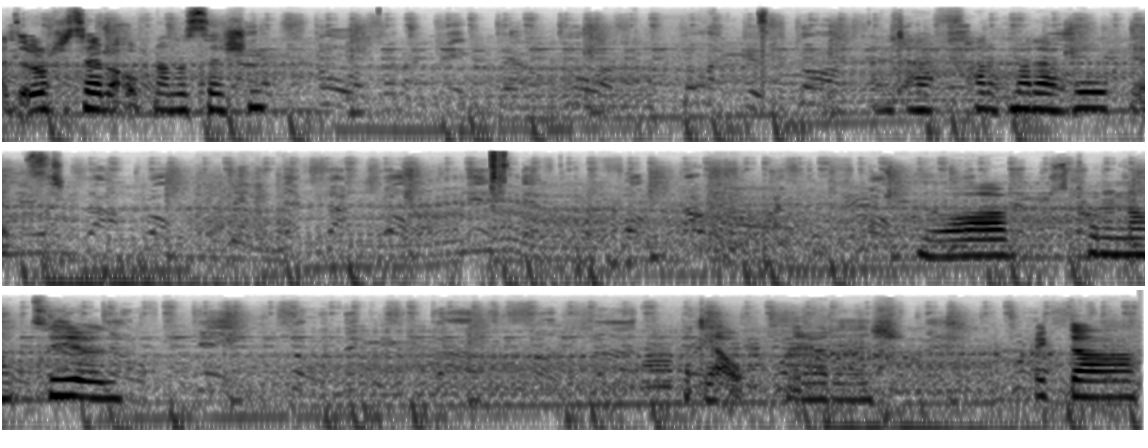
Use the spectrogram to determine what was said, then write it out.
Also immer noch dieselbe Aufnahmesession. Alter, fahr doch mal da hoch jetzt. Ja, das kann ich noch erzählen. Hat er auch. Nee, hat er nicht. Weg da.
